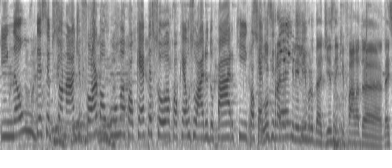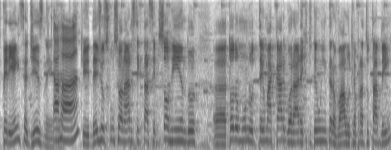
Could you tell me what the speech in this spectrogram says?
Em não decepcionar de forma alguma qualquer pessoa, qualquer usuário do parque, Eu qualquer louco pra ler visitante. aquele livro da Disney que fala da, da experiência Disney, né? Aham. Que desde os funcionários tem que estar sempre sorrindo, ah, todo mundo tem uma carga horária que tu tem um intervalo que é pra tu estar bem,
